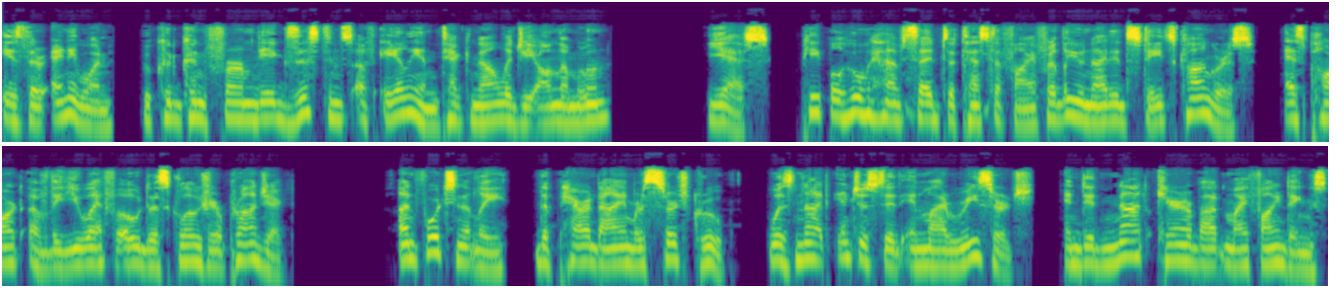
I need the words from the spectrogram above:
Is there anyone who could confirm the existence of alien technology on the moon? Yes, people who have said to testify for the United States Congress, as part of the UFO Disclosure Project. Unfortunately, the Paradigm Research Group was not interested in my research, and did not care about my findings,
